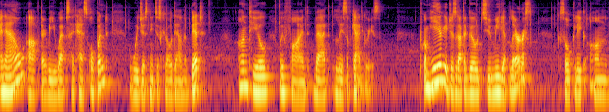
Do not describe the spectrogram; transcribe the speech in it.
And now, after the website has opened, we just need to scroll down a bit until we find that list of categories. From here, you just gotta go to media players. So click on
